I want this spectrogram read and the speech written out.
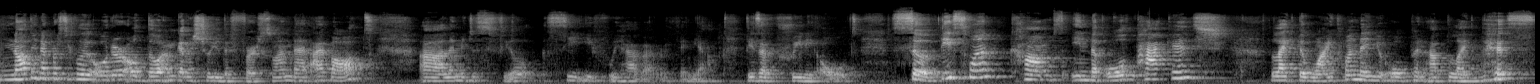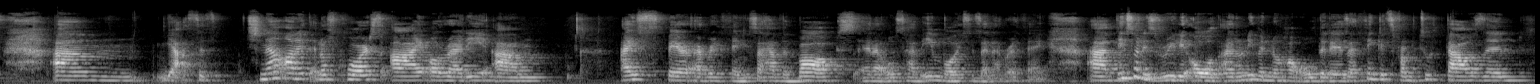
not in a particular order although I'm gonna show you the first one that I bought. Uh, let me just feel see if we have everything. Yeah these are pretty old. So this one comes in the old package like the white one then you open up like this. Um, yeah says Chanel on it and of course I already um, I spare everything. So I have the box and I also have invoices and everything. Uh, this one is really old. I don't even know how old it is. I think it's from 2000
